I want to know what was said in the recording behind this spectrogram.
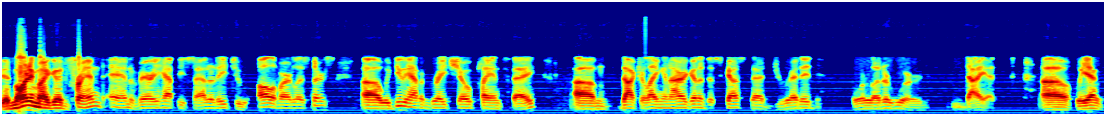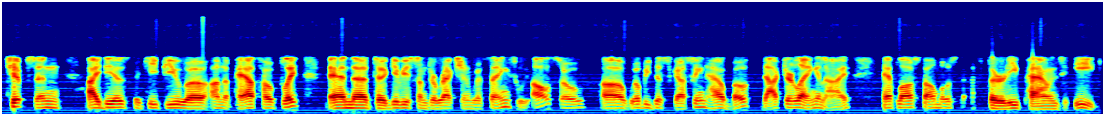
Good morning, my good friend, and a very happy Saturday to all of our listeners. Uh, we do have a great show planned today. Um, Dr. Lang and I are going to discuss that dreaded four letter word, diet. Uh, we have tips and ideas to keep you uh, on the path, hopefully, and uh, to give you some direction with things. We also uh, will be discussing how both Dr. Lang and I have lost almost 30 pounds each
